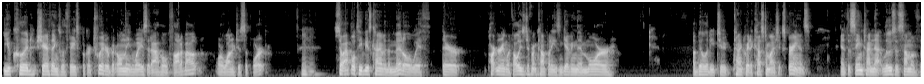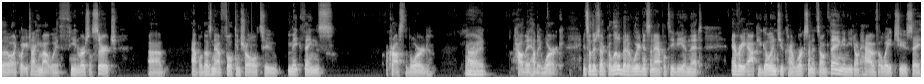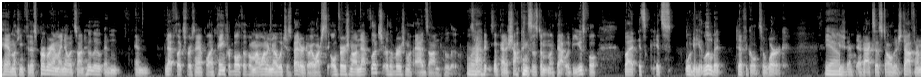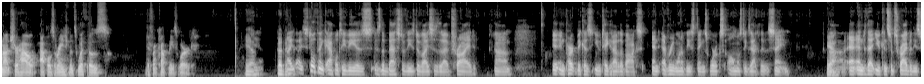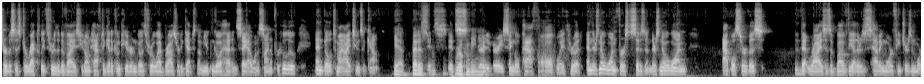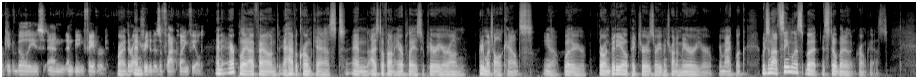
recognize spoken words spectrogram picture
You could share things with Facebook or Twitter, but only in ways that Apple thought about or wanted to support. Mm-hmm. So Apple TV is kind of in the middle with their partnering with all these different companies and giving them more ability to kind of create a customized experience. And at the same time, that loses some of the like what you're talking about with universal search. Uh, Apple doesn't have full control to make things across the board, um, right? How they how they work, and so there's like a little bit of weirdness on Apple TV in that every app you go into kind of works on its own thing, and you don't have a way to say, "Hey, I'm looking for this program. I know it's on Hulu," and and Netflix, for example, I'm paying for both of them. I want to know which is better. Do I watch the old version on Netflix or the version with ads on Hulu? Right. So having some kind of shopping system like that would be useful, but it's it's would be a little bit difficult to work. Yeah, you have to have access to all their stuff, and I'm not sure how Apple's arrangements with those different companies work. Yeah, yeah. good. I, I, still think Apple TV is is the best of these devices that I've tried. Um, in, in part because you take it out of the box and every one of these things works almost exactly the same. Yeah. Uh, and, and, that you can subscribe to these services directly through the device. You don't have to get a computer and go through a web browser to get to them. You can go ahead and say, I want to sign up for Hulu and bill it to my iTunes account. Yeah, that is it's, it's real convenient. Very, very single path all the way through it. And there's no one first citizen. There's no one Apple service that rises above the others having more features and more capabilities and and being favored. Right. They're all and, treated as a flat playing field. And AirPlay, I found I have a Chromecast, and I still found AirPlay superior on pretty much all accounts. You know, whether you're throwing video, pictures, or even trying to mirror your your MacBook, which is not seamless, but it's still better than Chromecast.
